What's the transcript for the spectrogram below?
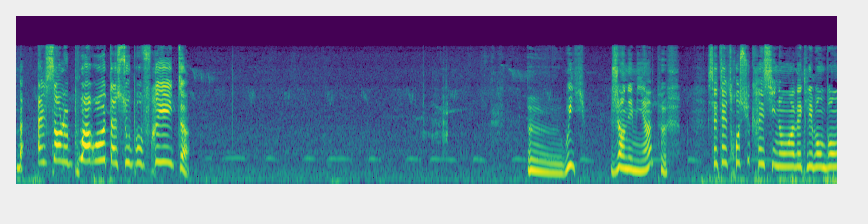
bah, elle sent le poireau, ta soupe aux frites Euh, oui, j'en ai mis un peu. C'était trop sucré sinon avec les bonbons.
